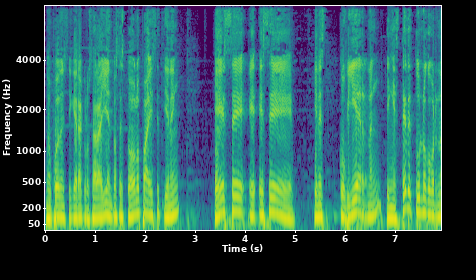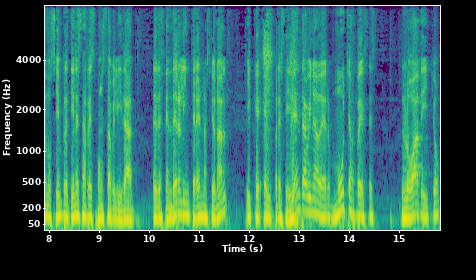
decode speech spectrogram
No puedo ni siquiera cruzar allí. Entonces todos los países tienen ese, e- ese, quienes gobiernan, quien esté de turno gobernando siempre tiene esa responsabilidad de defender el interés nacional y que el presidente Abinader muchas veces lo ha dicho,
